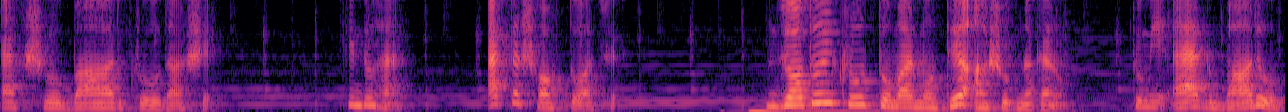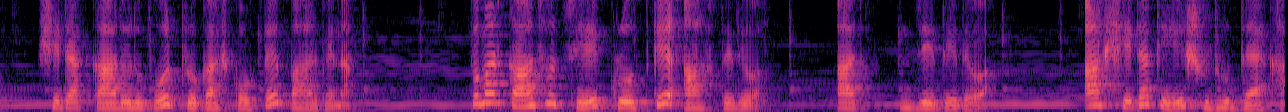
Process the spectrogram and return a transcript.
একশো বার ক্রোধ আসে। কিন্তু হ্যাঁ একটা শর্ত আছে। যতই ক্রোধ তোমার মধ্যে আসুক না কেন, তুমি একবারও সেটা কারোর উপর প্রকাশ করতে পারবে না। তোমার কাজ হচ্ছে ক্রোধকে আসতে দেওয়া আর যেতে দেওয়া। আর সেটাকে শুধু দেখা।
